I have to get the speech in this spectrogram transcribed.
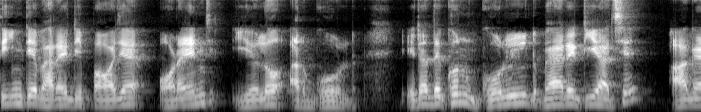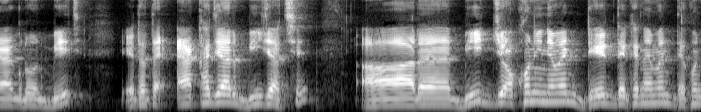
তিনটে ভ্যারাইটি পাওয়া যায় অরেঞ্জ ইয়েলো আর গোল্ড এটা দেখুন গোল্ড ভ্যারাইটি আছে আগে অ্যাগ্রোর বীজ, এটাতে এক হাজার বীজ আছে। আর বীজ যখনই নেবেন ডেট দেখে নেবেন, দেখুন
